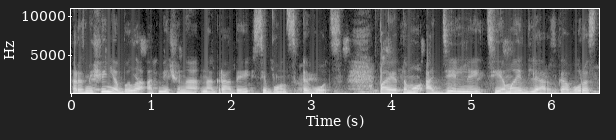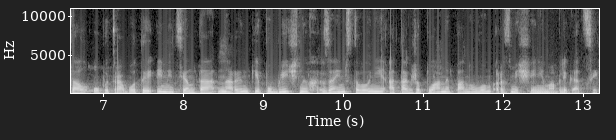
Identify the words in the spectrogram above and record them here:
Размещение было отмечено наградой Сибонс Awards. Поэтому отдельной Темой для разговора стал опыт работы эмитента на рынке публичных заимствований, а также планы по новым размещениям облигаций.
